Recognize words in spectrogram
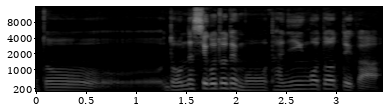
んと、どんな仕事でも他人事っていうか、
